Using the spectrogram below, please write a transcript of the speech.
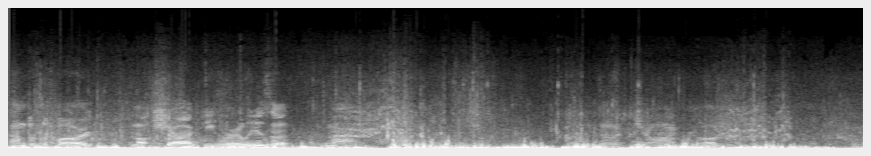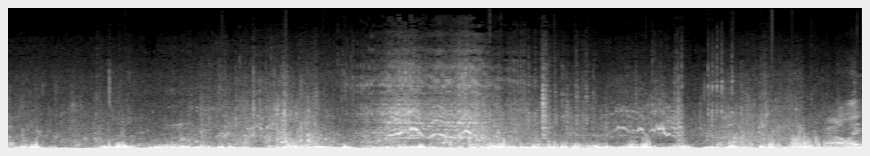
under the boat. Not sharky really, is it? No. Got a giant cod. Really?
